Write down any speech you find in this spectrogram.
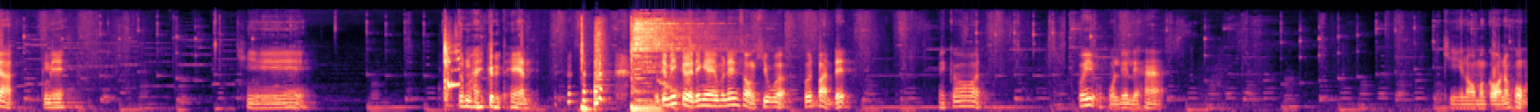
จัดเลยโอเค ต้นไม้เกิดแทน มันจะไม่เกิดได้ไง มันเล่นสองคิวอะเฟิร์สบัตรเด้ไม่กอดเฮ้ย โอ้โห เลื่อนเลยห้าโอเค รอมังกรนะผม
